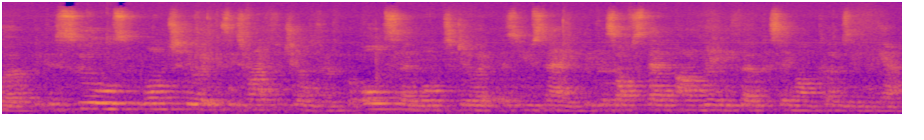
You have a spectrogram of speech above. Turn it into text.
work because schools want to do it because it's right for children, also want to do it, as you say, because Ofsted are really focusing on closing the gap.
